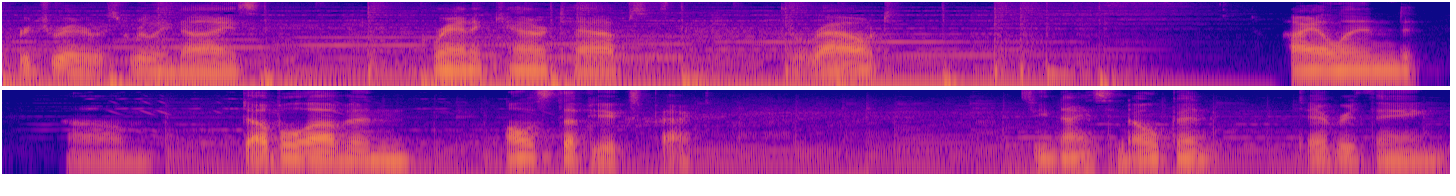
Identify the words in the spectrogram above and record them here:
refrigerator, it's really nice. Granite countertops throughout. Island, um, double oven, all the stuff you expect. See, nice and open to everything.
